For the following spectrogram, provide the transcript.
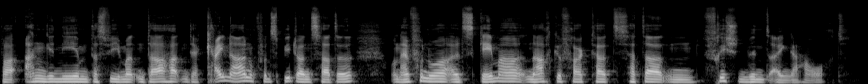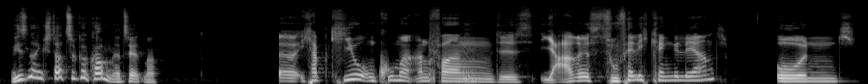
war angenehm, dass wir jemanden da hatten, der keine Ahnung von Speedruns hatte und einfach nur als Gamer nachgefragt hat, hat da einen frischen Wind eingehaucht. Wie sind eigentlich dazu gekommen? Erzählt mal. Äh, ich habe Kio und Kuma Anfang des Jahres zufällig kennengelernt. Und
